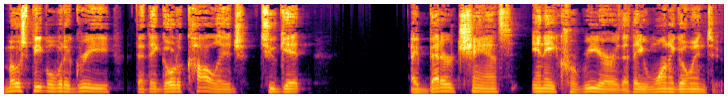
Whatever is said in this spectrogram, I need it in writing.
most people would agree that they go to college to get a better chance in a career that they want to go into.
